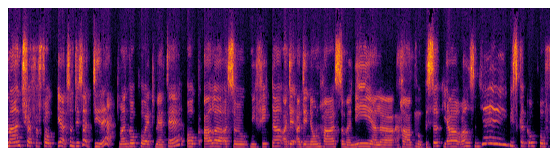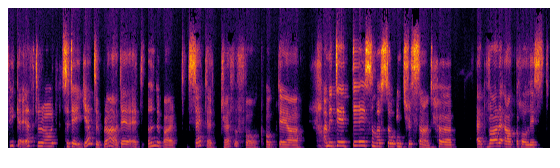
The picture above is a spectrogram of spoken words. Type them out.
man träffar folk, ja, som du sa, direkt. Man går på ett möte och alla är så nyfikna. Är det, är det någon här som är ny eller har på mm. besök? Ja, och alla säger yay, vi ska gå på fika efteråt. Så det är jättebra. Det är ett underbart sätt att träffa folk. Och det är I mean, det, det som är så intressant. Hur att vara alkoholist,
